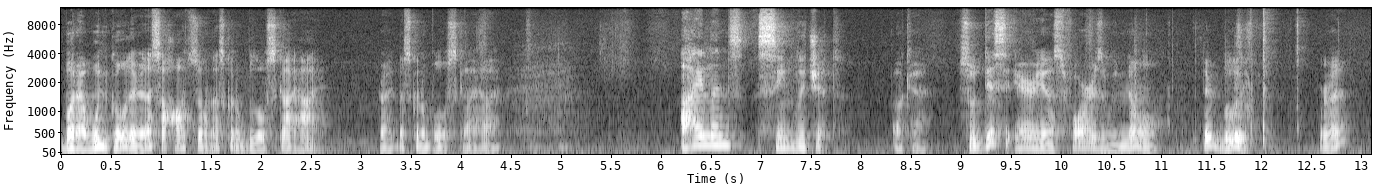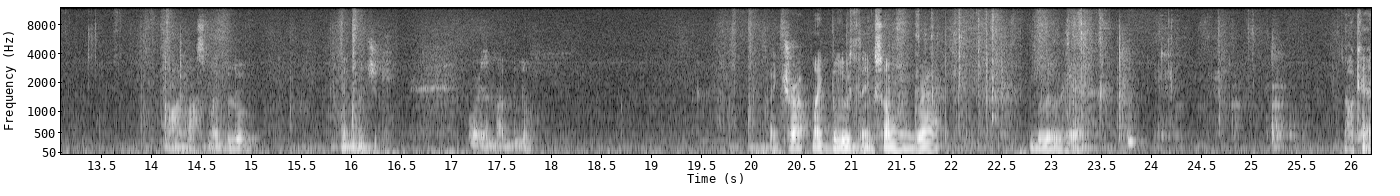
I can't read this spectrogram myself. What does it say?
But I wouldn't go there. That's a hot zone. That's going to blow sky high, right? That's going to blow sky high. Islands seem legit. Okay, so this area, as far as we know, they're blue, right? Oh, I lost my blue. Where's my blue? I dropped my blue thing, so I'm gonna grab blue here. Okay,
